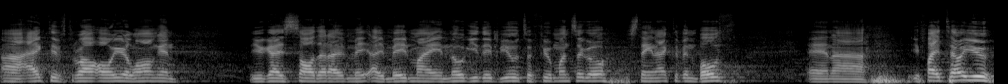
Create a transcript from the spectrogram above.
uh, active throughout all year long, and you guys saw that I made, I made my Nogi debut a few months ago, staying active in both. And uh, if I tell you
